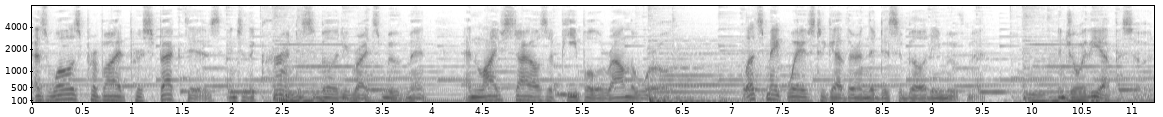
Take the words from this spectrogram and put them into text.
as well as provide perspectives into the current disability rights movement and lifestyles of people around the world. Let's make waves together in the disability movement. Enjoy the episode.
